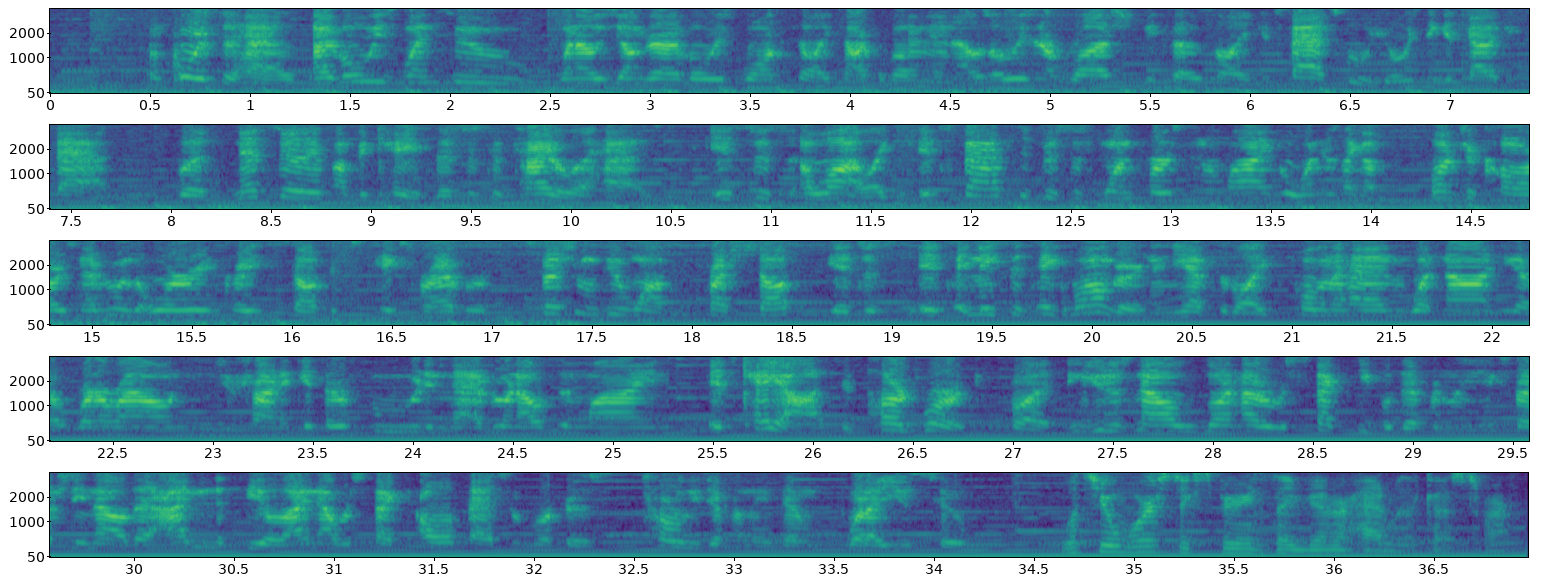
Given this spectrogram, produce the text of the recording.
Of course it has. I've always went to when I was younger. I've always walked to like Taco Bell, and I was always in a rush because like it's fast food. You always think it's got to be fast, but necessarily that's not the case. That's just the title it has. It's just a lot. Like it's fast if there's just one person in line, but when there's like a bunch of cars and everyone's ordering crazy stuff, it takes forever. Especially when people want fresh stuff, it just it, t- makes it take longer, and then you have to like pull them ahead and whatnot. You gotta run around. And You're trying to get their food, and everyone else in line. It's chaos. It's hard work, but you just now learn how to respect people differently especially now that I'm in the field, I now respect all fast food workers totally differently than what I used to. What's your worst experience that you've ever had with a customer?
